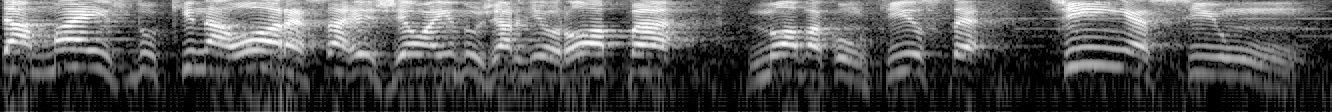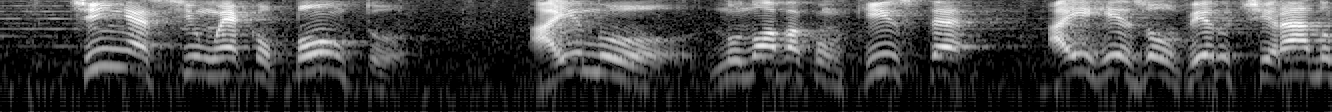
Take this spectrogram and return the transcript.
Tá mais do que na hora essa região aí do Jardim Europa, Nova Conquista, tinha-se um tinha-se um ecoponto aí no, no Nova Conquista, Aí resolveram tirar do,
